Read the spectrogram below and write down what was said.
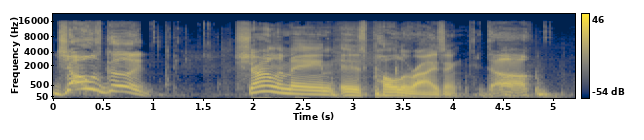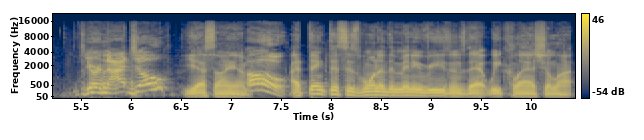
Joe's good. Charlamagne is polarizing. Duh. You're not Joe. Yes, I am. Oh. I think this is one of the many reasons that we clash a lot.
